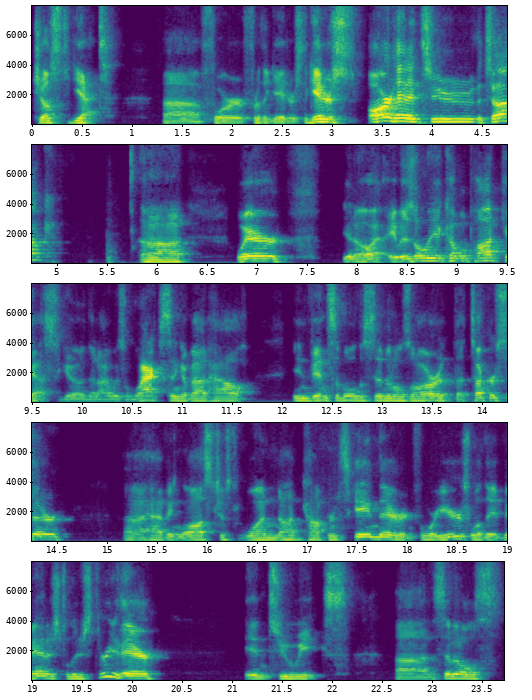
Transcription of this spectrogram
just yet uh, for for the Gators. The Gators are headed to the Tuck, uh, where you know it was only a couple podcasts ago that I was waxing about how invincible the Seminoles are at the Tucker Center uh, having lost just one non-conference game there in four years. Well, they've managed to lose three there in two weeks. Uh, the Seminoles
